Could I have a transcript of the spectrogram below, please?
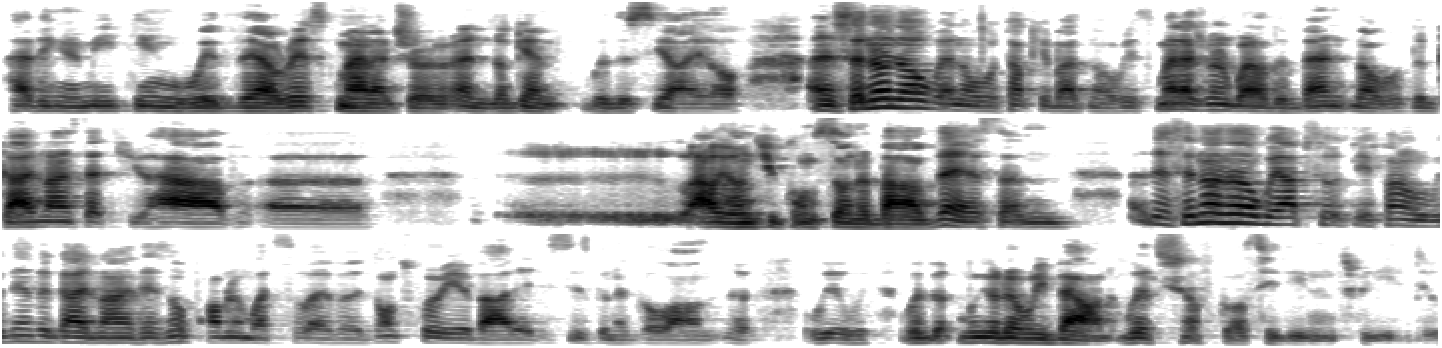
having a meeting with their risk manager and again with the CIO and said, no, no, no, we're talking about no risk management. What are the band, no, the guidelines that you have? Uh, uh aren't you concerned about this? And they said, no, no, we're absolutely fine. We're within the guidelines. There's no problem whatsoever. Don't worry about it. This is going to go on. We, we, we're, we're going to rebound, which of course he didn't really do.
